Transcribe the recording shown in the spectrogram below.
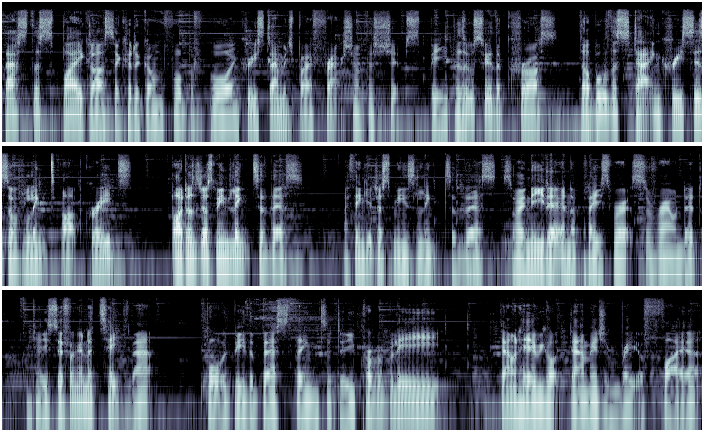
That's the spyglass I could have gone for before. Increase damage by a fraction of the ship's speed. There's also the cross. Double the stat increases of linked upgrades. Oh, does it just mean linked to this? I think it just means linked to this. So I need it in a place where it's surrounded. Okay, so if I'm going to take that, what would be the best thing to do? Probably down here we got damage and rate of fire.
